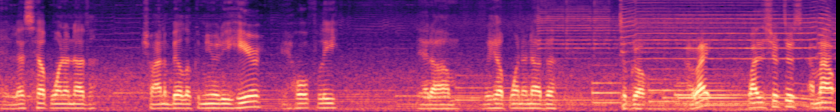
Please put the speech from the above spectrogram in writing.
and let's help one another. Trying to build a community here and hopefully that um, we help one another to grow. All right, Wiser Shifters, I'm out.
